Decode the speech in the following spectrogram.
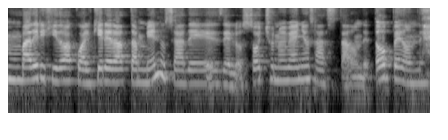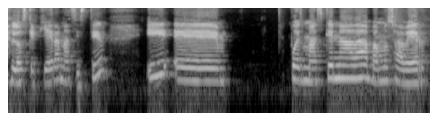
va dirigido a cualquier edad también, o sea, desde los 8 o 9 años hasta donde tope, donde los que quieran asistir. Y eh, pues más que nada vamos a ver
